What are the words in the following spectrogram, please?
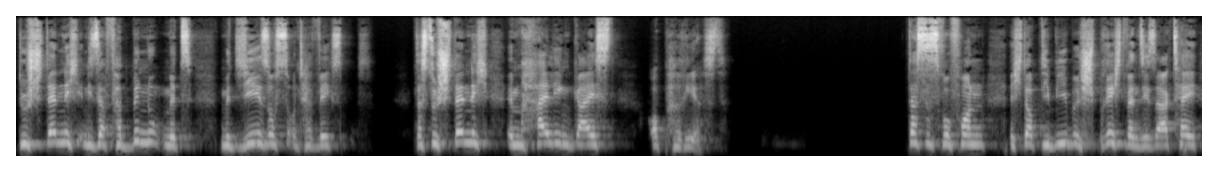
Du ständig in dieser Verbindung mit, mit Jesus unterwegs bist. Dass du ständig im Heiligen Geist operierst. Das ist, wovon ich glaube, die Bibel spricht, wenn sie sagt, hey,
